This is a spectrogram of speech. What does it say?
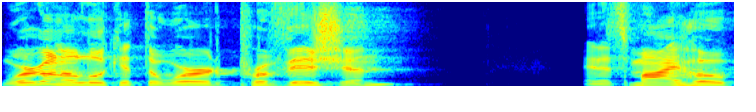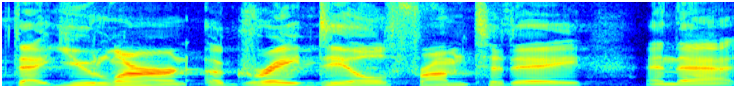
we're going to look at the word provision, and it's my hope that you learn a great deal from today and that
